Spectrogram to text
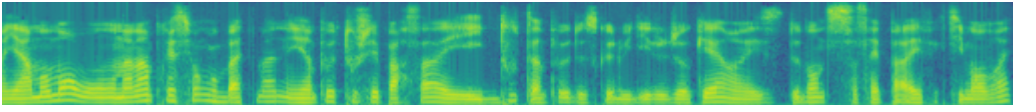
il y a un moment où on a l'impression que Batman est un peu touché par ça et il doute un peu de ce que lui dit le Joker et il se demande si ça serait pas effectivement vrai.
